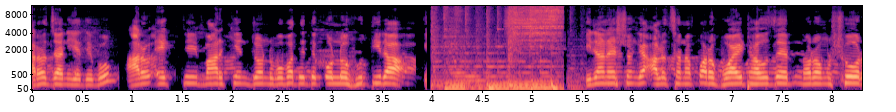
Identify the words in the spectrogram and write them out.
আরও জানিয়ে দিব, আরও একটি মার্কিন ড্রোন বোমাদিতে করল হুতিরা। ইরানের সঙ্গে আলোচনা পর হোয়াইট হাউসের নরম সুর।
